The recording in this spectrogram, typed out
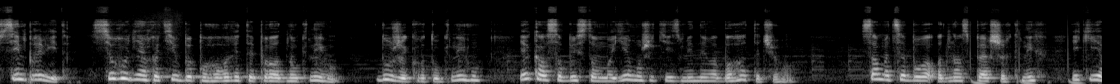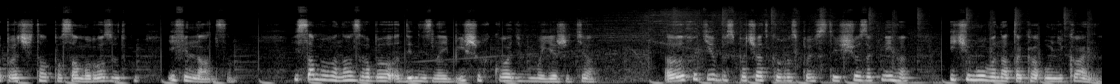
Всім привіт! Сьогодні я хотів би поговорити про одну книгу, дуже круту книгу, яка особисто в моєму житті змінила багато чого. Саме це була одна з перших книг, які я прочитав по саморозвитку і фінансам. І саме вона зробила один із найбільших вкладів в моє життя. Але хотів би спочатку розповісти, що за книга і чому вона така унікальна.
